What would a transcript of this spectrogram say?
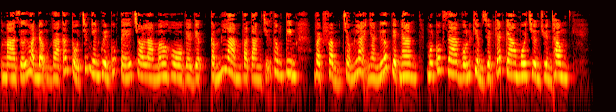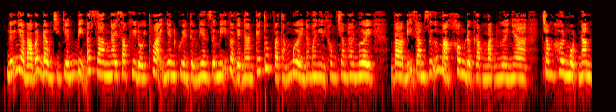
mà giới hoạt động và các tổ chức nhân quyền quốc tế cho là mơ hồ về việc cấm làm và tàng trữ thông tin, vật phẩm chống lại nhà nước Việt Nam, một quốc gia vốn kiểm duyệt gắt cao môi trường truyền thông. Nữ nhà báo bất đồng chính kiến bị bắt giam ngay sau khi đối thoại nhân quyền thường niên giữa Mỹ và Việt Nam kết thúc vào tháng 10 năm 2020 và bị giam giữ mà không được gặp mặt người nhà trong hơn một năm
